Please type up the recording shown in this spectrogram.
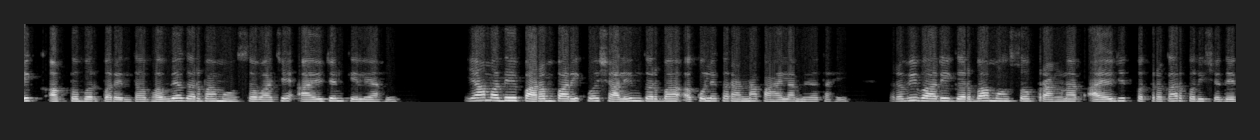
एक ऑक्टोबर पर्यंत भव्य गरबा महोत्सवाचे आयोजन केले आहे. यामध्ये पारंपरिक व शालीन गरबा अकोलेकरांना पाहायला मिळत आहे. रविवारी गरबा महोत्सव प्रांगणात आयोजित पत्रकार परिषदेत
